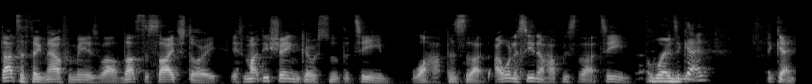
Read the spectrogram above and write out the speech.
That's a thing now for me as well. That's the side story. If Matt Duchene goes to another team, what happens to that? I want to see now what happens to that team. When But again, again,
